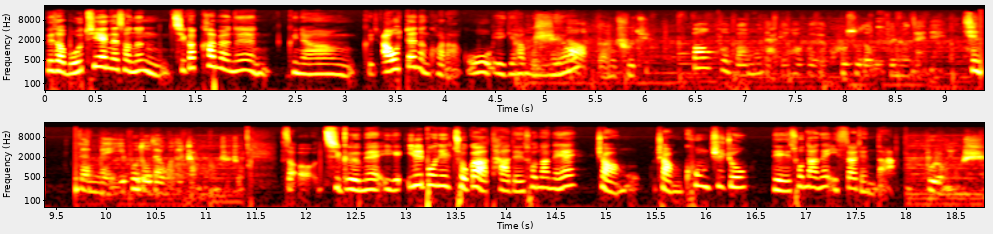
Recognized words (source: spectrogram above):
그래서 모티엔에서는 지각하면은 그냥 그 아웃되는 거라고 얘기하고 迟 있네요. 到等于出局，包括保姆打电话过来哭诉的五分钟在内。现在每一步都在我的掌控之中。 그래서 어, 지금의 이게 1분 1초가 다 내 손 안에 장, 장콩之中 내 손 안에 있어야 된다. 不容有失。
